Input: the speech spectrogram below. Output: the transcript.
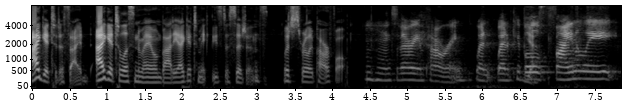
i get to decide i get to listen to my own body i get to make these decisions which is really powerful mm-hmm. it's very empowering when when people yes. finally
